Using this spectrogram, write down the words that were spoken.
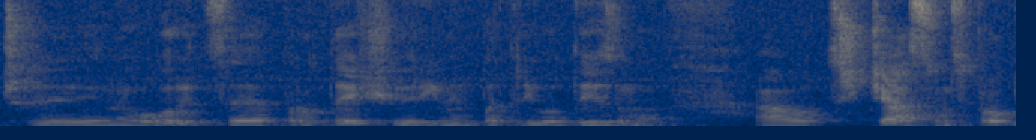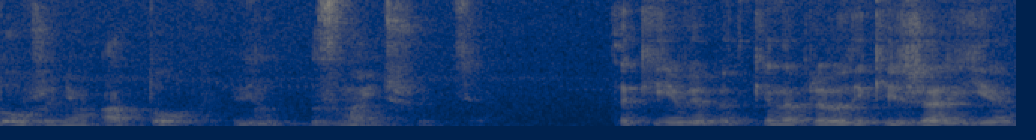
чи не говорить це про те, що рівень патріотизму, а от з часом, з продовженням АТО, він зменшується? Такі випадки, на превеликий жаль, є.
